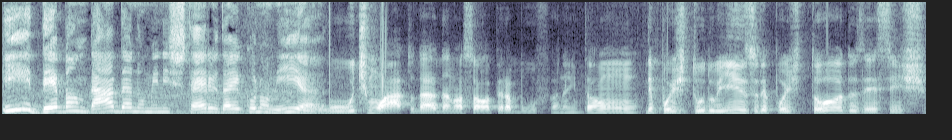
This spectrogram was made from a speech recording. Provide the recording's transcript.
E debandada no Ministério da Economia. O último ato da, da nossa ópera bufa, né? Então, depois de tudo isso, depois de todos esses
